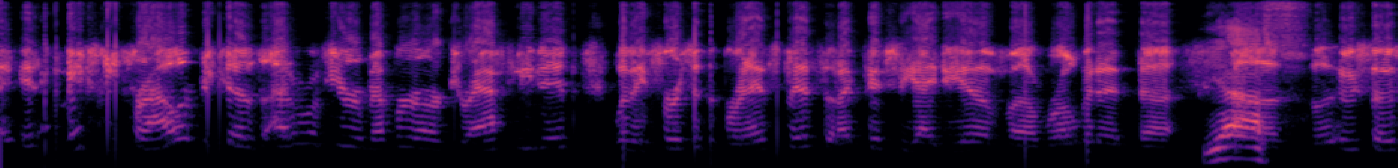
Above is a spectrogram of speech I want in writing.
it, it makes me proud because I don't know if you remember our draft we did when they first did the brand splits, and I pitched the idea of uh, Roman and uh, Yes. uh, the Usos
